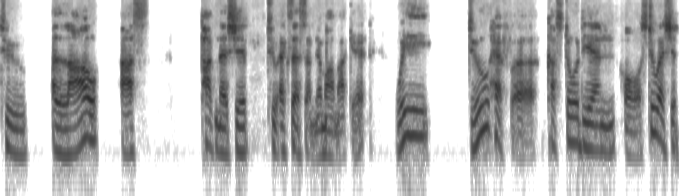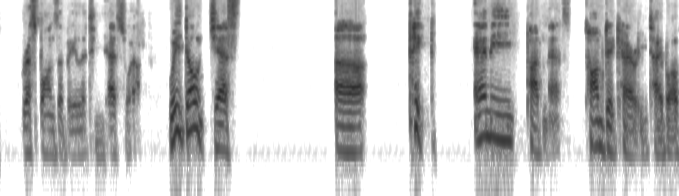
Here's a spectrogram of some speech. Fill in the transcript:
to allow us partnership to access the Myanmar market, we do have a custodian or stewardship responsibility as well. We don't just uh, pick any partners, Tom, Dick, Harry type of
